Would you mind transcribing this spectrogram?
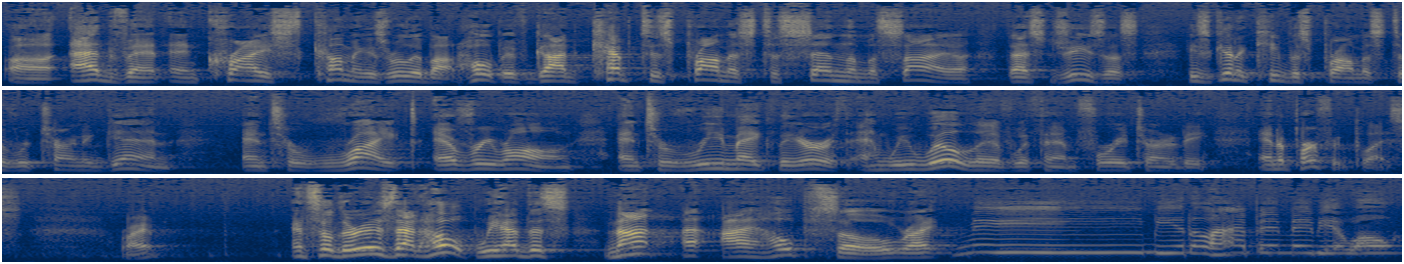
uh, Advent and Christ coming is really about hope. If God kept his promise to send the Messiah, that's Jesus, he's going to keep his promise to return again and to right every wrong and to remake the earth. And we will live with him for eternity in a perfect place, right? And so there is that hope. We have this, not, I hope so, right? Maybe it'll happen, maybe it won't,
